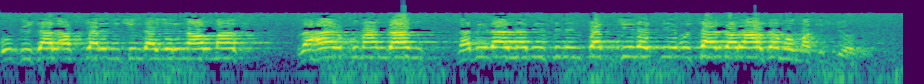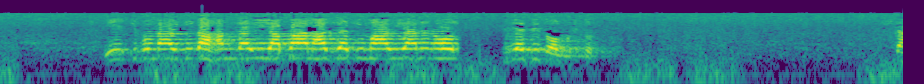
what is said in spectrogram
bu güzel askerin içinde yerini almak ve her kumandan Nebiler Nebisi'nin tebcil ettiği bu serdar azam olmak istiyor. İlk bu mevzuda hamleyi yapan Hazreti Muaviye'nin oğlu Yezid olmuştur. İşte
